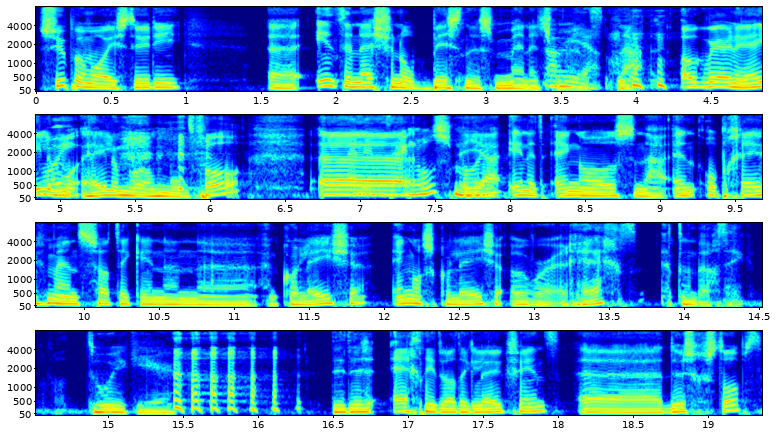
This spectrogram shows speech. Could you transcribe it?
Super mooie studie. Uh, International Business Management. Oh, ja. nou, ook weer een hele, mo hele mooie mond vol. Uh, en in het Engels? Mooi. Ja, in het Engels. Nou, en op een gegeven moment zat ik in een, uh, een college, Engels college over recht. En toen dacht ik, doe ik hier? Dit is echt niet wat ik leuk vind. Uh, dus gestopt.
